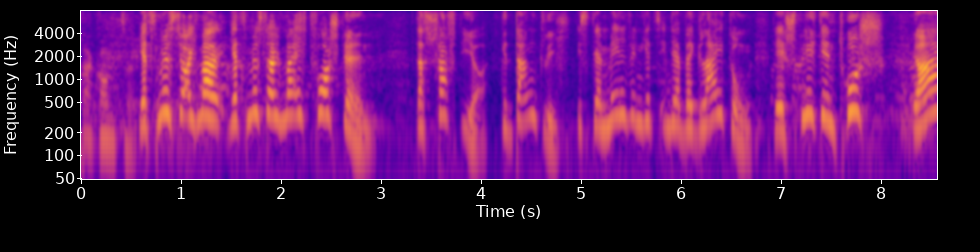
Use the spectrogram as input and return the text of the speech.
Da kommt sie. Jetzt müsst ihr euch mal, jetzt müsst ihr euch mal echt vorstellen. Das schafft ihr. Gedanklich ist der Melvin jetzt in der Begleitung. Der spielt den Tusch, ja?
